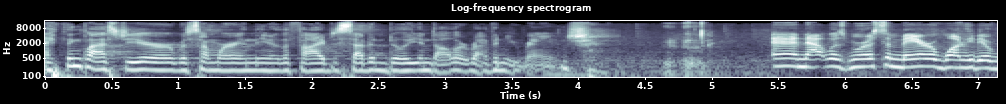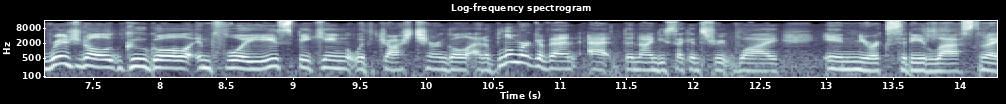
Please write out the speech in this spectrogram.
I think last year was somewhere in the, you know, the five to seven billion dollar revenue range. And that was Marissa Mayer, one of the original Google employees, speaking with Josh Tyrangiel at a Bloomberg event at the 92nd Street Y in New York City last night.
